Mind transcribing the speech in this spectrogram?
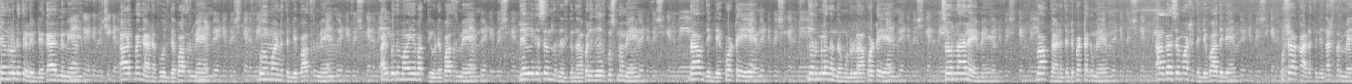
ഞങ്ങളുടെ തെളിവിന്റെ കാരണമേ ആത്മജ്ഞാന പൂരിത പാത്രമേ ബഹുമാനത്തിന്റെ പാത്രമേ അത്ഭുതമായ ഭക്തിയുടെ പാത്രമേ ദൈവരസം നിലനിൽക്കുന്ന പനിനീർ കുസ്മമേ ദാവിദിന്റെ കോട്ടയെ നിർമ്മല ദന്തം കൊണ്ടുള്ള കോട്ടയെ സ്വർണാലയമേ വാഗ്ദാനത്തിന്റെ പെട്ടകമേ ആകാശമോഷത്തിന്റെ വാതിലെ ഉഷാകാലത്തിലെ നക്ഷത്രമേ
